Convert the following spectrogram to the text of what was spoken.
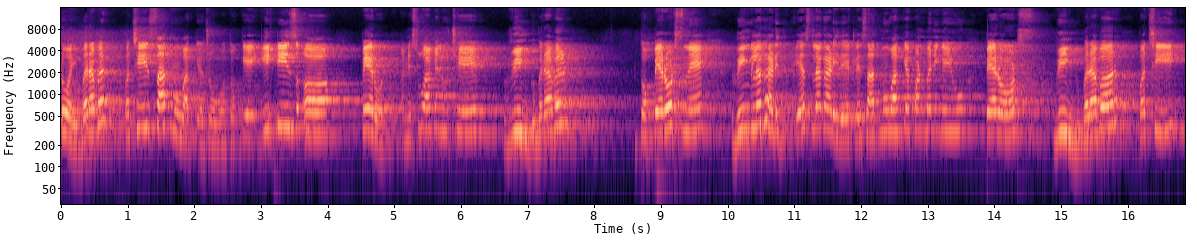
ટોય, બરાબર? પછી સાતમું વાક્ય જોવો, તો કે ઇટ ઇઝ અ પેરોટ, અને શું આપેલું છે? વિંગ, બરાબર? તો પેરોટ્સને વિંગ લગાડી એસ લગાડી દે એટલે સાતમું વાક્ય પણ બની ગયું, પેરોટ્સ વિંગ, બરાબર? પછી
